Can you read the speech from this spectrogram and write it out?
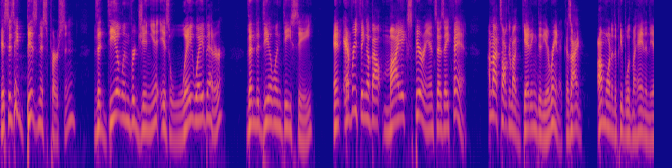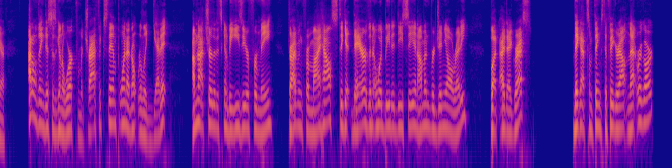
this is a business person. The deal in Virginia is way, way better than the deal in DC, and everything about my experience as a fan. I'm not talking about getting to the arena because I I'm one of the people with my hand in the air. I don't think this is going to work from a traffic standpoint. I don't really get it. I'm not sure that it's going to be easier for me driving from my house to get there than it would be to DC, and I'm in Virginia already. But I digress. They got some things to figure out in that regard.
